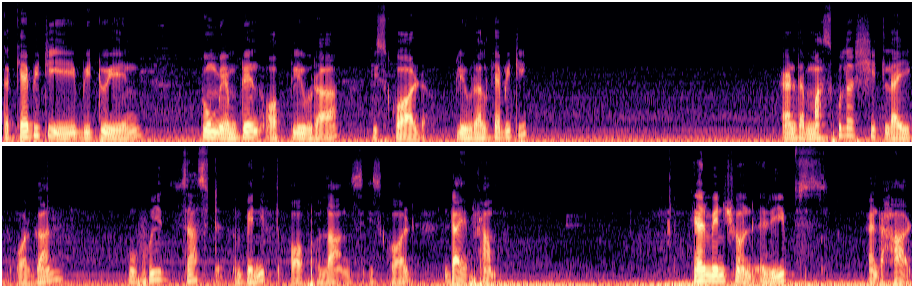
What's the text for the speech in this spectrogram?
The cavity between two membrane of pleura is called pleural cavity. And the muscular sheet like organ which just beneath of lungs is called diaphragm. Here mentioned ribs and heart.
